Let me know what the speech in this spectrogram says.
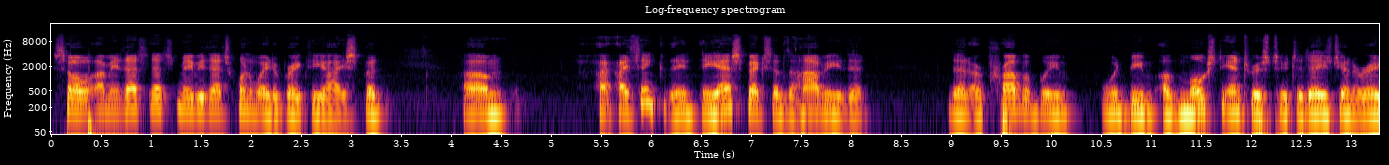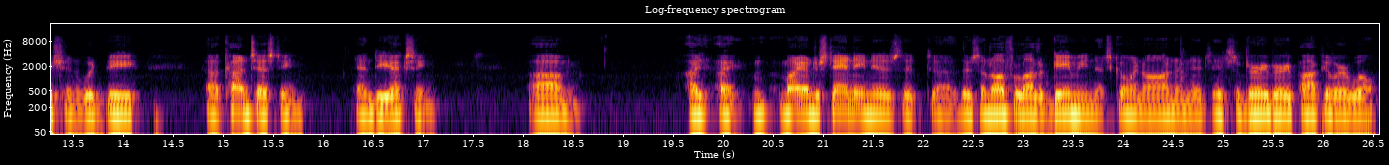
so I mean that's that's maybe that's one way to break the ice, but um, I, I think the the aspects of the hobby that that are probably would be of most interest to today's generation would be uh, contesting and DXing. Um, I, I, my understanding is that uh, there's an awful lot of gaming that's going on, and it, it's very, very popular. Well,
